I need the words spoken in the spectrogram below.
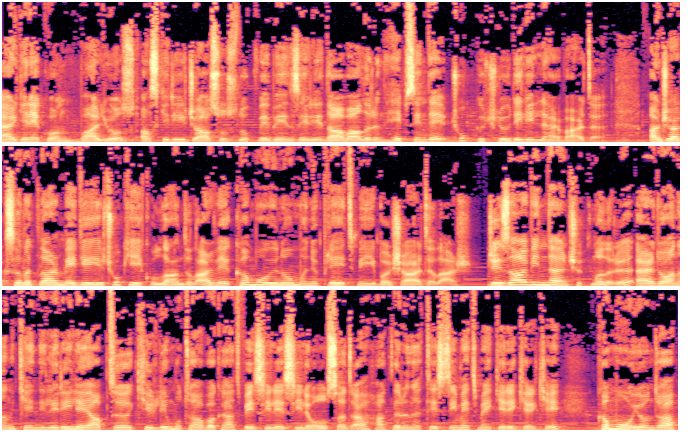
Ergenekon, balyoz, askeri casusluk ve benzeri davaların hepsinde çok güçlü deliller vardı. Ancak sanıklar medyayı çok iyi kullandılar ve kamuoyunu manipüle etmeyi başardılar. Cezaevinden çıkmaları Erdoğan'ın kendileriyle yaptığı kirli mutabakat vesilesiyle olsa da haklarını teslim etmek gerekir ki kamuoyunda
